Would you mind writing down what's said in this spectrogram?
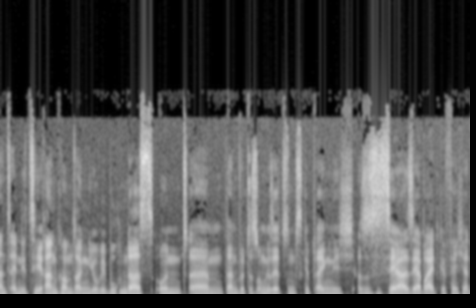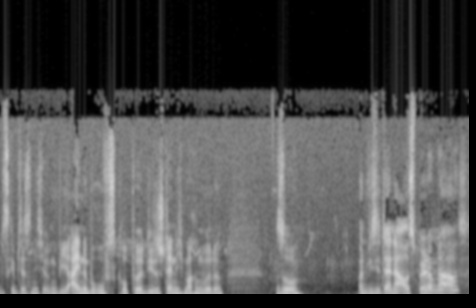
ans NDC rankommen, sagen, jo, wir buchen das und ähm, dann wird das umgesetzt und es gibt eigentlich, also es ist sehr, sehr breit gefächert. Es gibt jetzt nicht irgendwie eine Berufsgruppe, die das ständig machen würde. So. Und wie sieht deine Ausbildung da aus?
